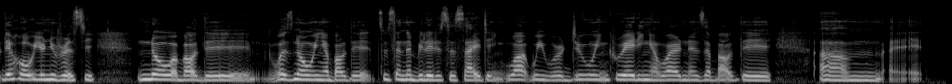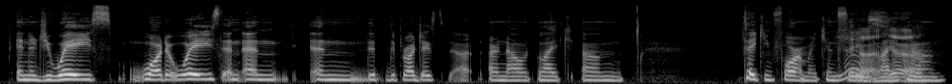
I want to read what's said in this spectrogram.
the whole university know about the was knowing about the sustainability society and what we were doing creating awareness about the um, energy waste water waste and and and the, the projects are, are now like um, taking form i can say Yeah, like yeah. um,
